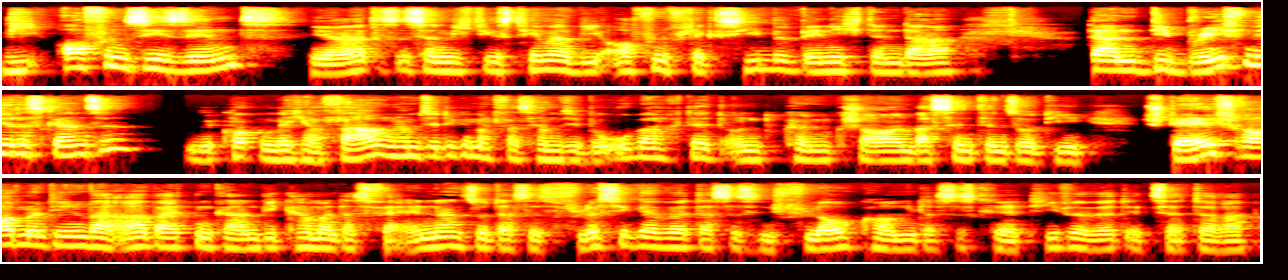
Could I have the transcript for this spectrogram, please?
wie offen sie sind. Ja, das ist ein wichtiges Thema. Wie offen, flexibel bin ich denn da? Dann debriefen wir das Ganze. Wir gucken, welche Erfahrungen haben Sie gemacht, was haben Sie beobachtet und können schauen, was sind denn so die Stellschrauben, an denen man arbeiten kann, wie kann man das verändern, so dass es flüssiger wird, dass es in Flow kommt, dass es kreativer wird, etc.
